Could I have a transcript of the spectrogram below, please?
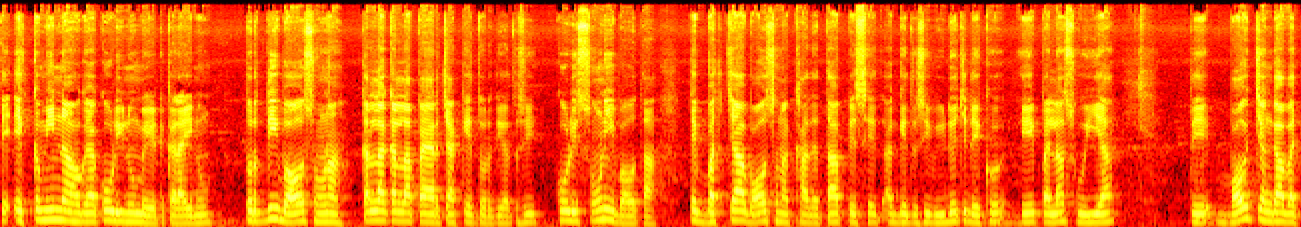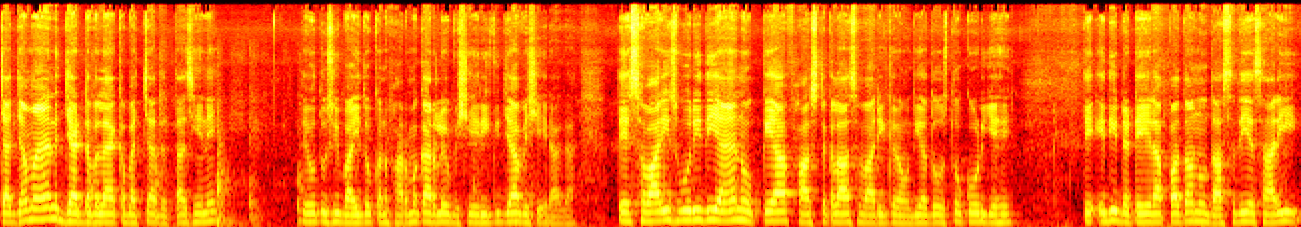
ਤੇ 1 ਮਹੀਨਾ ਹੋ ਗਿਆ ਘੋੜੀ ਨੂੰ ਮੇਟ ਕਰਾਈ ਨੂੰ। ਤੁਰਦੀ ਬਹੁਤ ਸੋਹਣਾ, ਕੱਲਾ ਕੱਲਾ ਪੈਰ ਚੱਕ ਕੇ ਤੁਰਦੀ ਆ ਤੁਸੀਂ। ਘੋੜੀ ਸੋਹਣੀ ਬਹੁਤ ਆ। ਤੇ ਬੱਚਾ ਬਹੁਤ ਸੁਨੱਖਾ ਦਿੱਤਾ। ਪਿੱਛੇ ਅੱਗੇ ਤੁਸੀਂ ਵੀਡੀਓ 'ਚ ਦੇਖੋ, ਇਹ ਪਹਿਲਾਂ ਸੂਈ ਆ। ਤੇ ਬਹੁਤ ਚੰਗਾ ਬੱਚਾ। ਜਮਾ ਐਨ ਜੈਡ ਬਲੈਕ ਬੱਚਾ ਦਿੱਤਾ ਸੀ ਇਹਨੇ। ਤੇ ਉਹ ਤੁਸੀਂ ਬਾਈ ਤੋਂ ਕਨਫਰਮ ਕਰ ਲਿਓ ਬਸ਼ੇਰੀ ਕਿ ਜਾਂ ਬਸ਼ੇਰਾਗਾ ਤੇ ਸਵਾਰੀ ਸਵੂਰੀ ਦੀ ਐਨ ਓਕੇ ਆ ਫਸਟ ਕਲਾਸ ਸਵਾਰੀ ਕਰਾਉਂਦੀ ਆ ਦੋਸਤੋ ਘੋੜੀ ਇਹ। ਤੇ ਇਹਦੀ ਡਿਟੇਲ ਆਪਾਂ ਤੁਹਾਨੂੰ ਦੱਸ ਦਈਏ ਸਾਰੀ।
